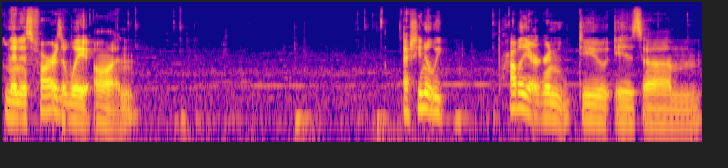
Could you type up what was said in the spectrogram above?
And then as far as a way on, actually, no, we probably are going to do is, um,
